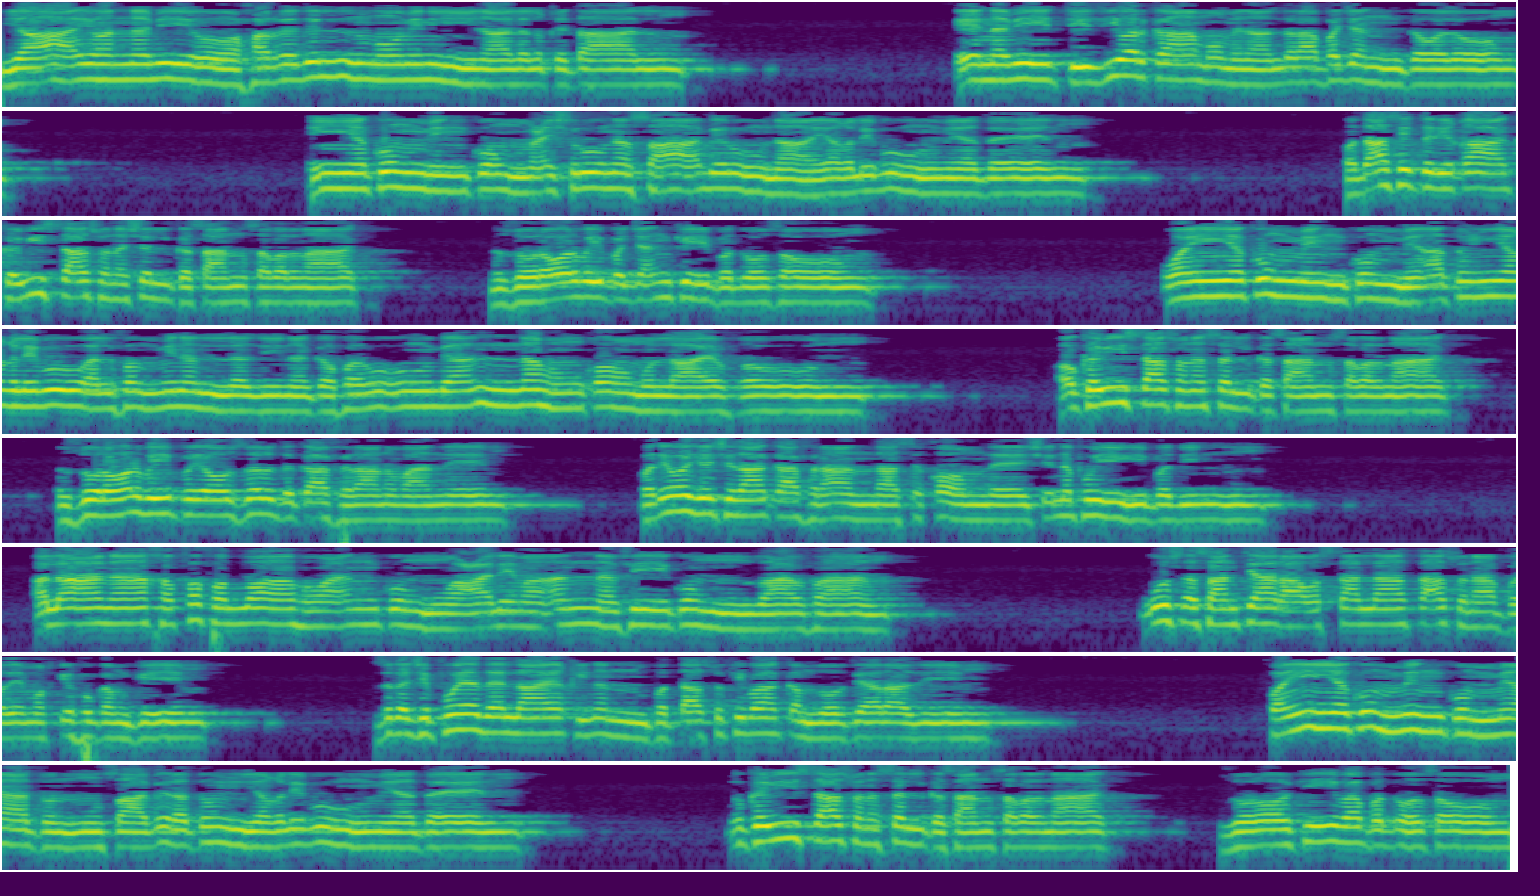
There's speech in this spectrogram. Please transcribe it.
يا أيها النبي حرد المؤمنين على القتال. اے نبی، تیزی اور کا مومنان درا پجن کولو. ان یکم منکم عشرون صابرون یغلبون میدین خدا سی طریقہ کبھی ساس و نشل، کسان صبرناک. نزور اور بھی پجن کے بدو سو وَإِن يَكُن مِّنكُم مِّائَةٌ يَغْلِبُوا أَلْفًا مِّنَ الَّذِينَ كَفَرُوا بِأَنَّهُمْ قَوْمٌ لَّا يَفْقَهُونَ۔ او کوي تاسو نسل کسان صبرناک، زور اور بھی پیو زرد کافرانو باندې پدیو جے چدا کافران دا سے قوم دے شن پوئی بدین الانا خفف اللہ عنکم وعلم ان فیکم ضعفان اس اسانتیا راوستا اللہ تاسنا پدے مخی حکم کی زکر چی پویا دے لائقینن پتاسو کی با کمزور تیا رازیم فَإِن يَكُن مِّنكُم مِّئَةٌ صَابِرَةٌ يَغْلِبُوا مِئَتَيْنِ نو کوي تاسو نسل کسان صبرناک، زور کی با پدو سو۔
